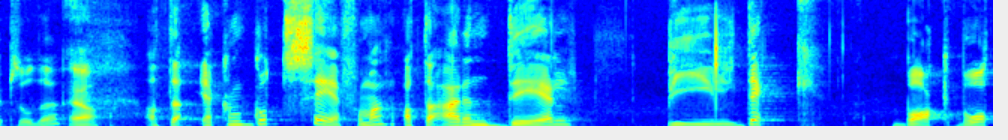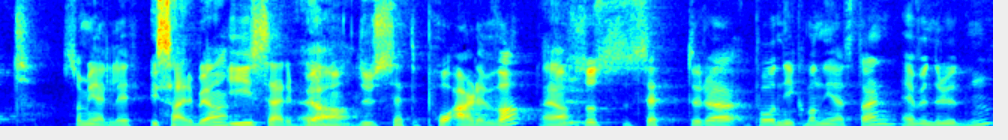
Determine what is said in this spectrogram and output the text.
episode, Ja. at det, jeg kan godt se for meg at det er en del bildekk bak båt som gjelder. I Serbia? I Serbia. Ja. Du setter på elva, Ja. så setter du på 9,9-hesteren, Even Ruden,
